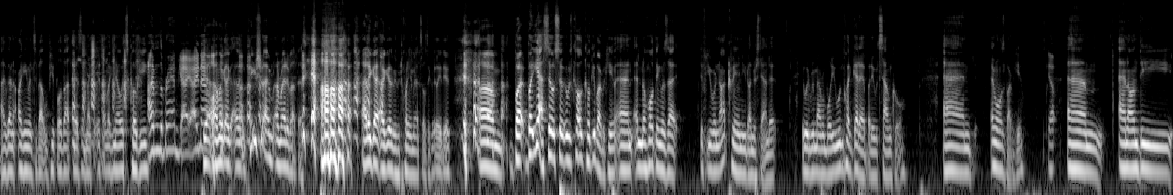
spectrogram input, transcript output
I've gotten arguments about with people about this. I'm like, I'm like, no, it's kogi. I'm the brand guy. I know. Yeah, I'm like, I- I'm pretty sure I'm, I'm right about this. I had a guy argue with me for 20 minutes. I was like, really, dude? Um, but but yeah, so so it was called Kogi Barbecue, and and the whole thing was that if you were not Korean, you'd understand it. It would be memorable. You wouldn't quite get it, but it would sound cool. And everyone was barbecue. Um, and on the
